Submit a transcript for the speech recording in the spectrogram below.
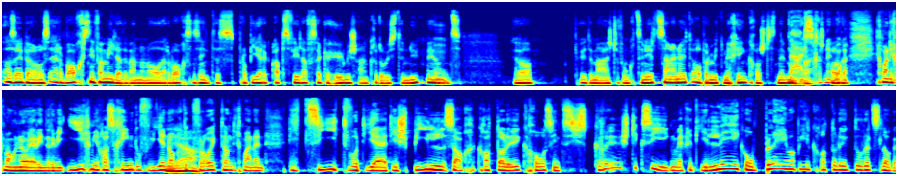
also eben als erwachsene Familie, oder wenn wir alle erwachsen sind, das probieren, glaube ich, viele einfach sagen, hey, wir schenken uns dann nichts Mhm. mehr. Und ja, bei den meisten funktioniert es dann nicht, aber mit einem Kind kannst du das nicht machen. Nein, das kannst du nicht oder? machen. Ich meine, ich mag mich noch erinnern, wie ich mich als Kind auf Weihnachten Ja. gefreut habe. Ich meine, die Zeit, wo die, die Spielsachen-Kataloge gekommen sind, das ist das Größte gewesen, irgendwelche die Lego- und Playmobil-Kataloge durchzuschauen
